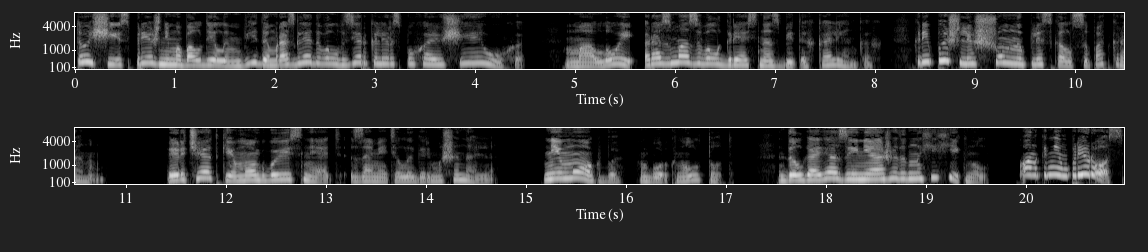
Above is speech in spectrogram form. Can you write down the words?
Тощий с прежним обалделым видом разглядывал в зеркале распухающее ухо. Малой размазывал грязь на сбитых коленках. Крепыш лишь шумно плескался под краном. «Перчатки мог бы и снять», — заметил Игорь машинально. «Не мог бы», — буркнул тот. Долговязый неожиданно хихикнул. «Он к ним прирос».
